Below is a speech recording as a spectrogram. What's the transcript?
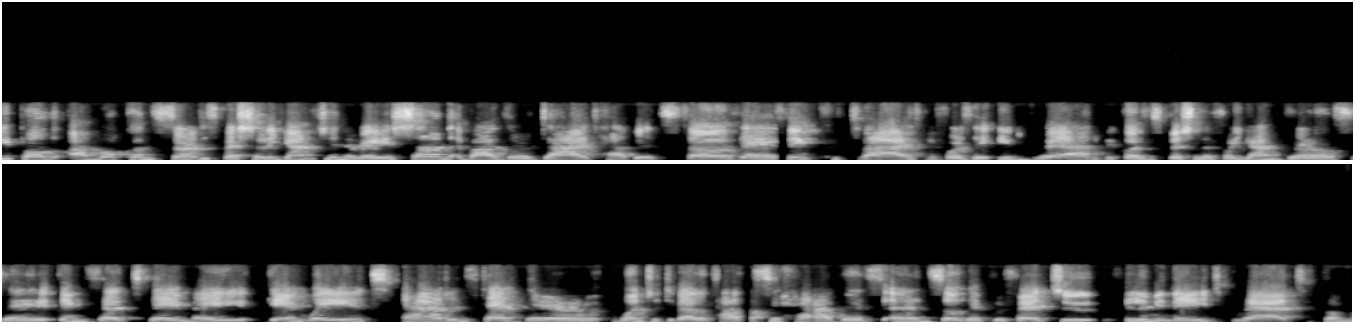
people are more concerned, especially young generation, about their diet habits. So they think twice before they eat bread because especially for young girls, they think that they may gain weight and instead they want to develop healthy habits and so they prefer to eliminate bread from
